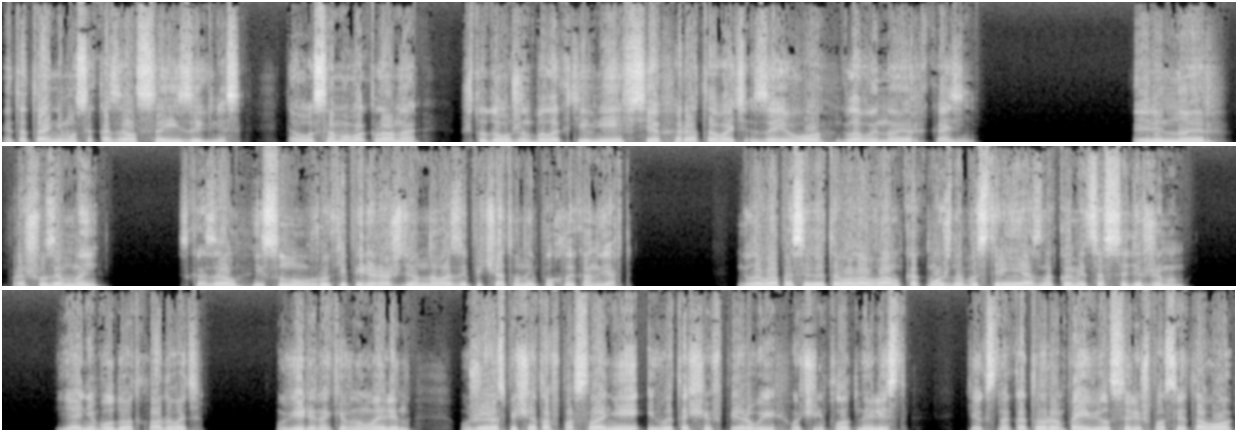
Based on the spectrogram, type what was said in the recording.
этот анимус оказался из Игнис, того самого клана, что должен был активнее всех ратовать за его, главы Нойер, казнь. «Эллин Нойер, прошу за мной», — сказал и сунул в руки перерожденного запечатанный пухлый конверт. Глава посоветовала вам как можно быстрее ознакомиться с содержимым. Я не буду откладывать, уверенно кивнул Эллен, уже распечатав послание и вытащив первый, очень плотный лист, текст на котором появился лишь после того,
